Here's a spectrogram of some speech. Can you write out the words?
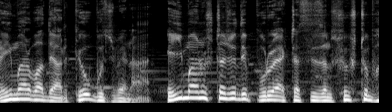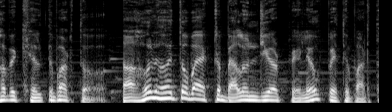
নেইমার বাদে আর কেউ বুঝবে না। এই মানুষটা যদি পুরো একটা সিজন সুষ্ঠুভাবে খেলতে পারত, তাহলে হয়তো বা একটা ব্যালন্ডিয়ার পেলেও পেতে পারত।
